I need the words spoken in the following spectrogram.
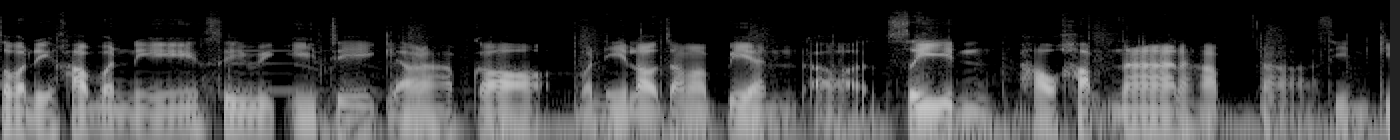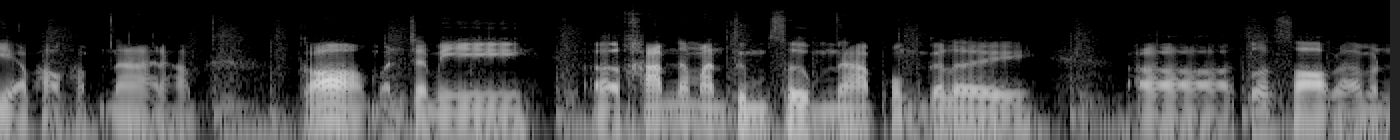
สวัสดีครับวันนี้ Civic EG อีกแล้วนะครับ ก็วันนี้เราจะมาเปลี่ยนซีนเผาขับหน้านะครับซีนเกียร์เผาขับหน้านะครับ ก็มันจะมีเอ่อคราบน้ำมันซึมๆนะครับ ผมก็เลยเตรวจสอบแล้วมัน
